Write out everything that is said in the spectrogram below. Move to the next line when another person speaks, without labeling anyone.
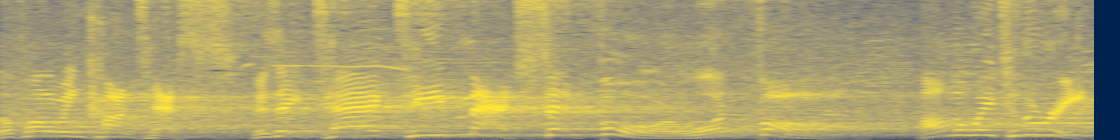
The following contest is a tag team match set for one fall. On the way to the ring,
